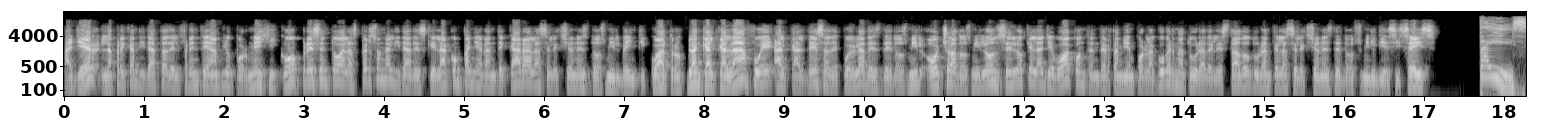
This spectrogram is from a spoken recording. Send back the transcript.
Ayer, la precandidata del Frente Amplio por México presentó a las personalidades que la acompañarán de cara a las elecciones 2024. Blanca Alcalá fue alcaldesa de Puebla desde 2008 a 2011, lo que la llevó a contender también por la gubernatura del estado durante las elecciones de 2016. País.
